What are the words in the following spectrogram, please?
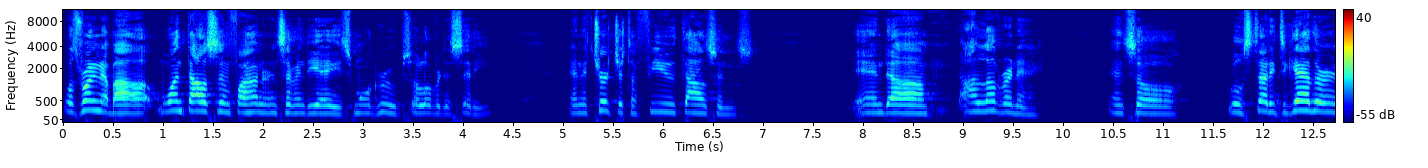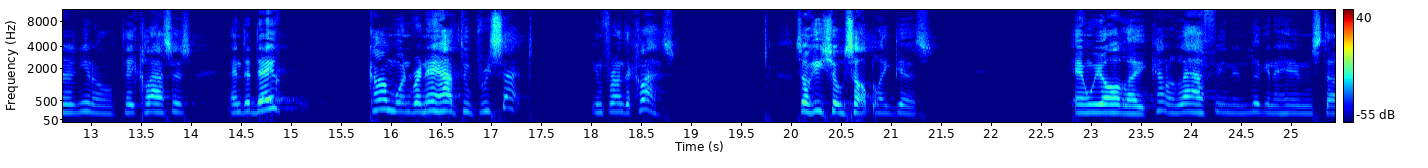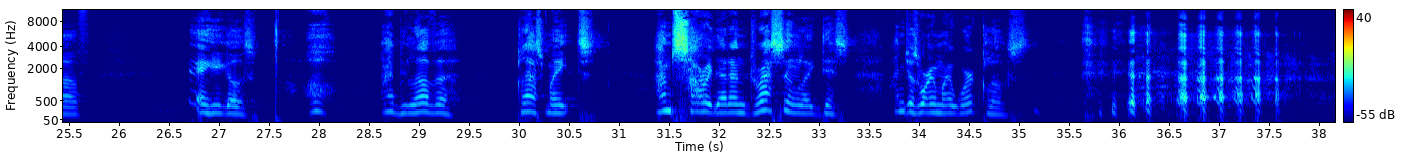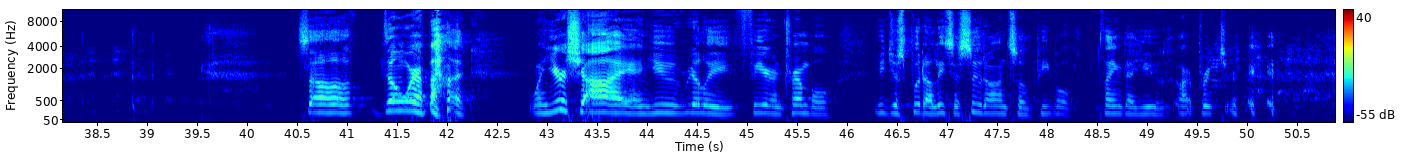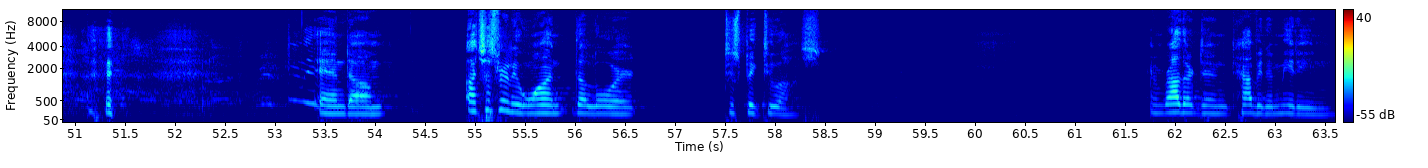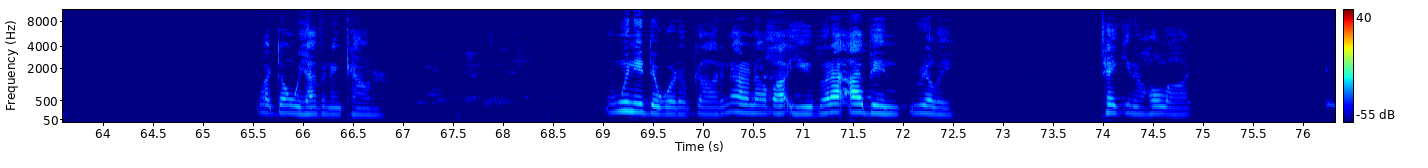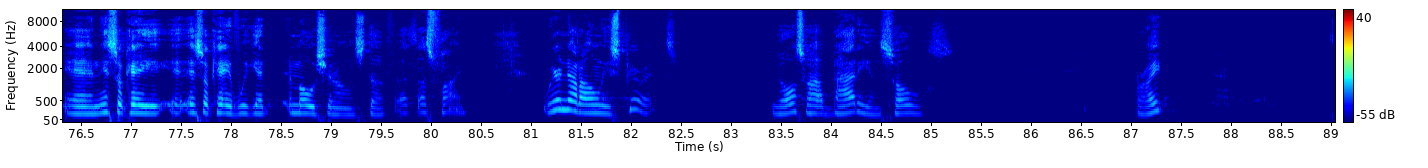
was running about 1,578 small groups all over the city. And the church just a few thousands. And uh, I love Rene. And so we'll study together, you know, take classes. And the day come when Rene have to present in front of the class. So he shows up like this. And we all like kind of laughing and looking at him and stuff. And he goes, Oh, my beloved classmates, I'm sorry that I'm dressing like this. I'm just wearing my work clothes. so don't worry about it. When you're shy and you really fear and tremble, you just put at least a suit on so people think that you are a preacher. and um, I just really want the Lord to speak to us. And rather than having a meeting, why don't we have an encounter? And we need the Word of God. And I don't know about you, but I, have been really taking a whole lot. And it's okay. It's okay if we get emotional and stuff. That's, that's fine. We're not only spirits. We also have body and souls. Right?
